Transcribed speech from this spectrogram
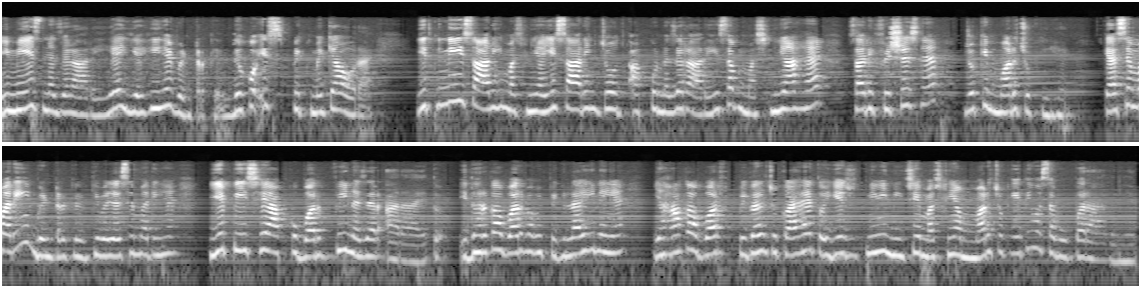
इमेज नज़र आ रही है, यही है विंटर किल देखो इस पिक में क्या हो रहा है। इतनी सारी मछलियाँ, ये सारी जो आपको नज़र आ रही है, सब मछलियाँ हैं, सारी फिशेस हैं, जो कि मर चुकी हैं। कैसे मरी? विंटर किल की वजह से मरी हैं। ये पीछे आपको बर्फ़ भी नज़र आ रहा है। तो इधर का बर्फ़ अभी पिघला ही नहीं है। यहाँ का बर्फ़ पिघल चुका है तो ये जितनी भी नीचे मछलियाँ मर चुकी थी, वो सब ऊपर आ गई हैं।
